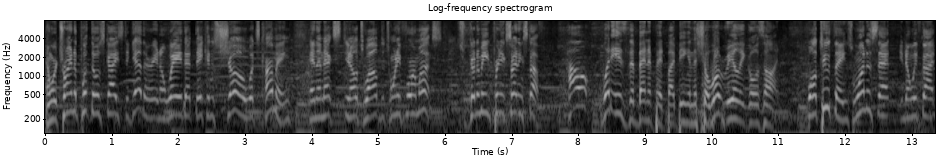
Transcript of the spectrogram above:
And we're trying to put those guys together in a way that they can show what's coming in the next, you know, 12 to 24 months. It's going to be pretty exciting stuff. How, what is the benefit by being in the show? What really goes on? Well, two things. One is that you know we've got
